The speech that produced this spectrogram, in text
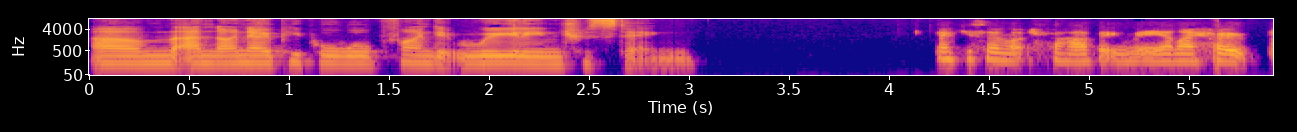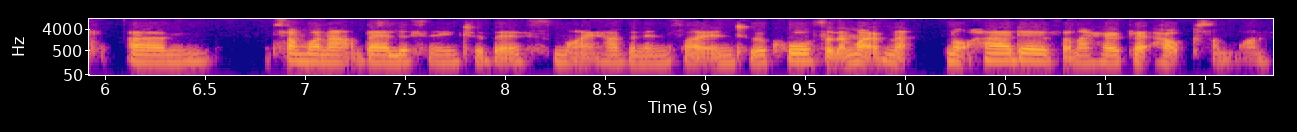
um, and I know people will find it really interesting. Thank you so much for having me, and I hope um, someone out there listening to this might have an insight into a course that they might have not heard of, and I hope it helps someone.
